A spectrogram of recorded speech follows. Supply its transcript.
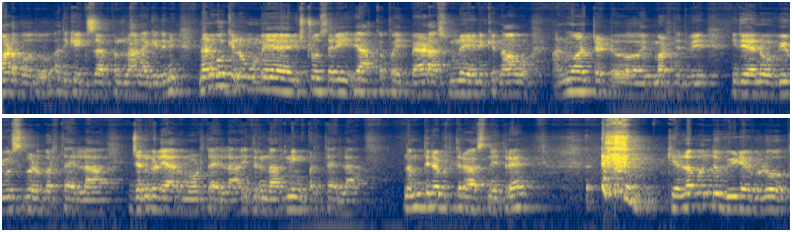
ಮಾಡ್ಬೋದು ಅದಕ್ಕೆ ಎಕ್ಸಾಂಪಲ್ ನಾನಾಗಿದ್ದೀನಿ. ನನಗೂ ಕೆಲವೊಮ್ಮೆ ಎಷ್ಟೋ ಸರಿ, ಯಾಕಪ್ಪ ಇದು ಬೇಡ ಸುಮ್ಮನೆ ಏನಕ್ಕೆ ನಾವು ಅನ್ವಾಂಟೆಡ್ ಇದು ಮಾಡ್ತಿದ್ವಿ. ಇದೇನು ವ್ಯೂವ್ಸ್ಗಳು ಬರ್ತಾ ಇಲ್ಲ, ಜನಗಳು ಯಾರು ನೋಡ್ತಾ ಇಲ್ಲ, ಇದರಿಂದ ಅರ್ನಿಂಗ್ ಬರ್ತಾ ಇಲ್ಲ. ನಂಬ್ತೀರ ಬಿಡ್ತೀರಾ ಸ್ನೇಹಿತರೆ? ಕೆಲವೊಂದು ವಿಡಿಯೋಗಳು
